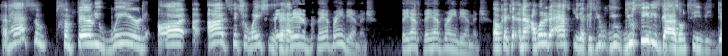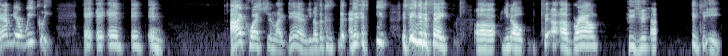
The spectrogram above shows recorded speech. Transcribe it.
have had some some fairly weird, odd odd situations They, that have they have. They have brain damage. They have. They have brain damage. Okay, and I wanted to ask you that because you you you see these guys on TV damn near weekly, and and and, and I question like, damn, you know, because it's it's easy to say, uh, you know, t- uh, uh, Brown He's just. CTE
